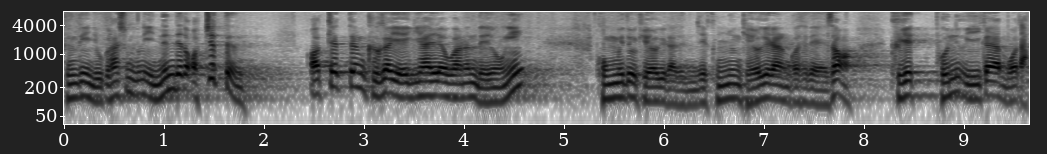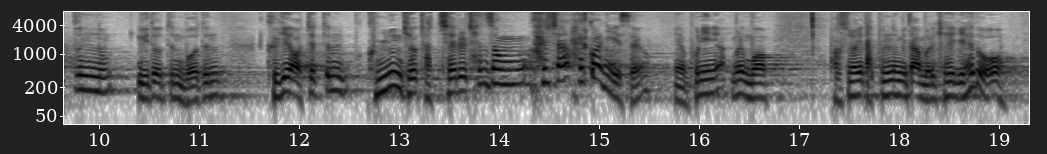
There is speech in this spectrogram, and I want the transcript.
등등 욕을 하시는 분이 있는데도 어쨌든 어쨌든 그가 얘기하려고 하는 내용이 공매도 개혁이라든지 금융 개혁이라는 것에 대해서 그게 본 의가 뭐 나쁜 의도든 뭐든 그게 어쨌든 금융 개혁 자체를 찬성하자 할거 아니겠어요? 예, 본인이 뭐 박순혁이 나쁜 놈이다 뭐 이렇게 얘기해도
